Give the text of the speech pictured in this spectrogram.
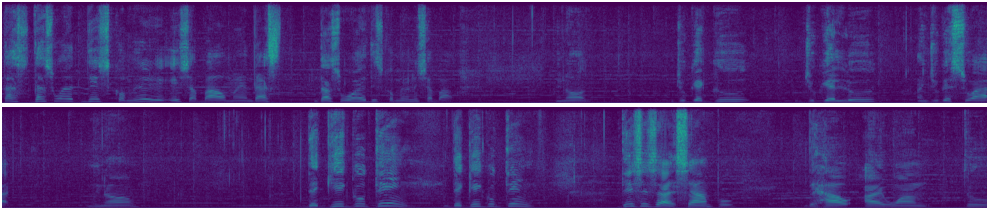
That's that's what this community is about, man. That's that's why this community is about. You know, you get good, you get loot, and you get swag. You know, they get good thing. They get good thing. This is an example the how I want to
